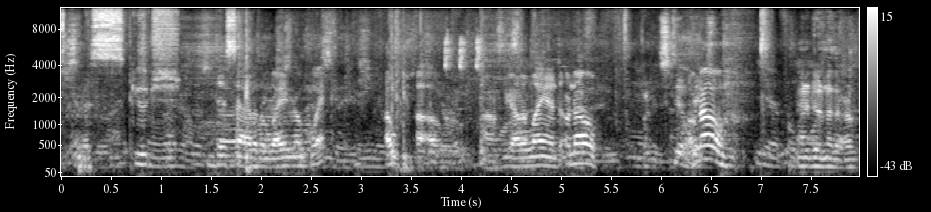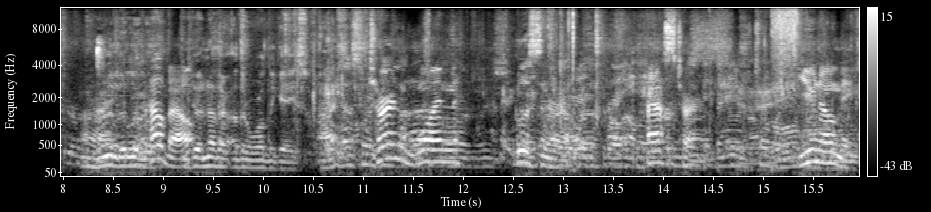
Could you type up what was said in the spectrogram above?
Just Gonna scooch this out of the way real quick. Oh, uh oh. We gotta land. Oh no. Oh no. Yeah, I'm gonna do another. other- How about do another otherworldly gaze. turn one glistener? Pass turn. You know me.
